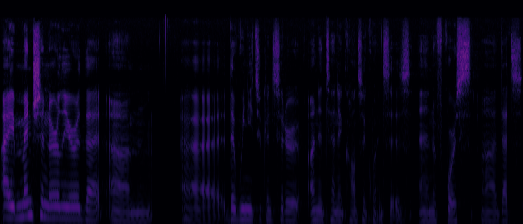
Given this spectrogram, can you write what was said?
I mentioned earlier that, um, uh, that we need to consider unintended consequences. And of course, uh, that's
